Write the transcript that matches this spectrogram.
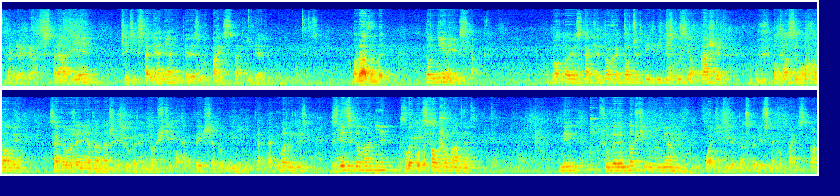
Tak jak ja. w sprawie przeciwstawiania interesów państwa i interesów Unii Europejskiej. No, razem lepiej. To nie jest tak, bo to jest tak się trochę toczy w tej chwili dyskusja w prasie pod hasłem ochrony zagrożenia dla naszej suwerenności, wejścia do Unii i tak dalej. Uważam, że to jest zdecydowanie Złe podejście. sfałszowane. My suwerenności rozumiamy w układzie XIX-wiecznego państwa.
